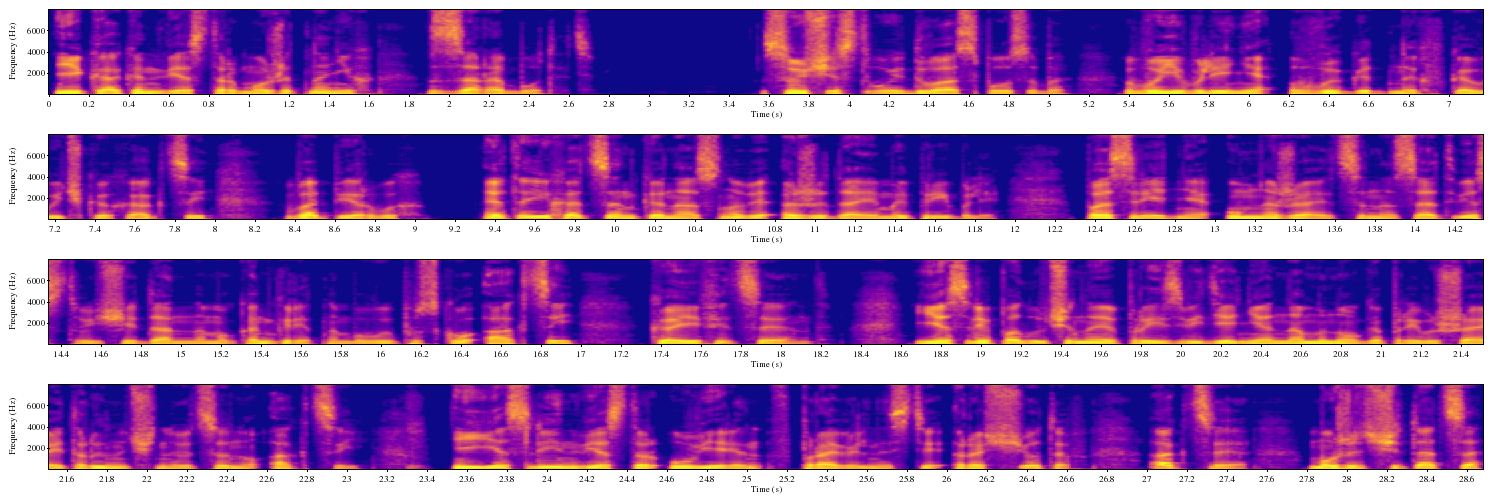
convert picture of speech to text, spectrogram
и как инвестор может на них заработать? Существует два способа выявления «выгодных» в кавычках акций. Во-первых, это их оценка на основе ожидаемой прибыли. Последняя умножается на соответствующий данному конкретному выпуску акций коэффициент. Если полученное произведение намного превышает рыночную цену акций, и если инвестор уверен в правильности расчетов, акция может считаться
